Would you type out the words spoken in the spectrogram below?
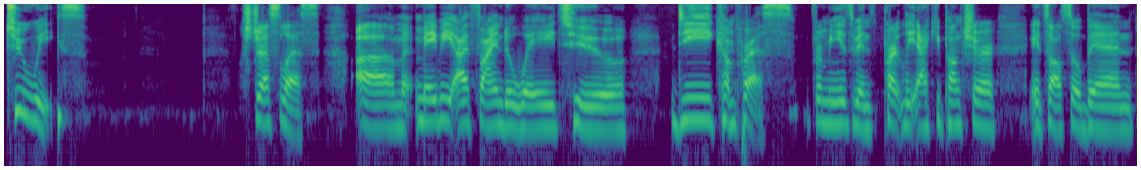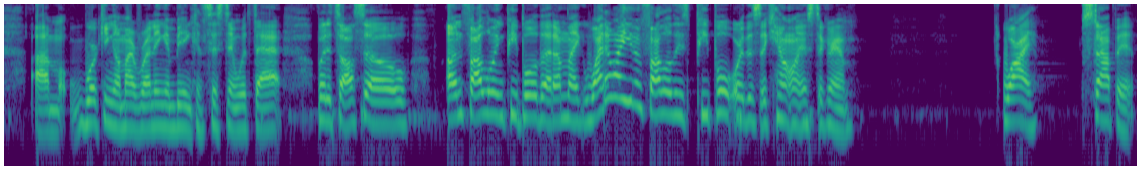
two weeks. Stress less. Um, maybe I find a way to decompress. For me, it's been partly acupuncture. It's also been um, working on my running and being consistent with that. But it's also unfollowing people that I'm like, why do I even follow these people or this account on Instagram? Why? Stop it.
